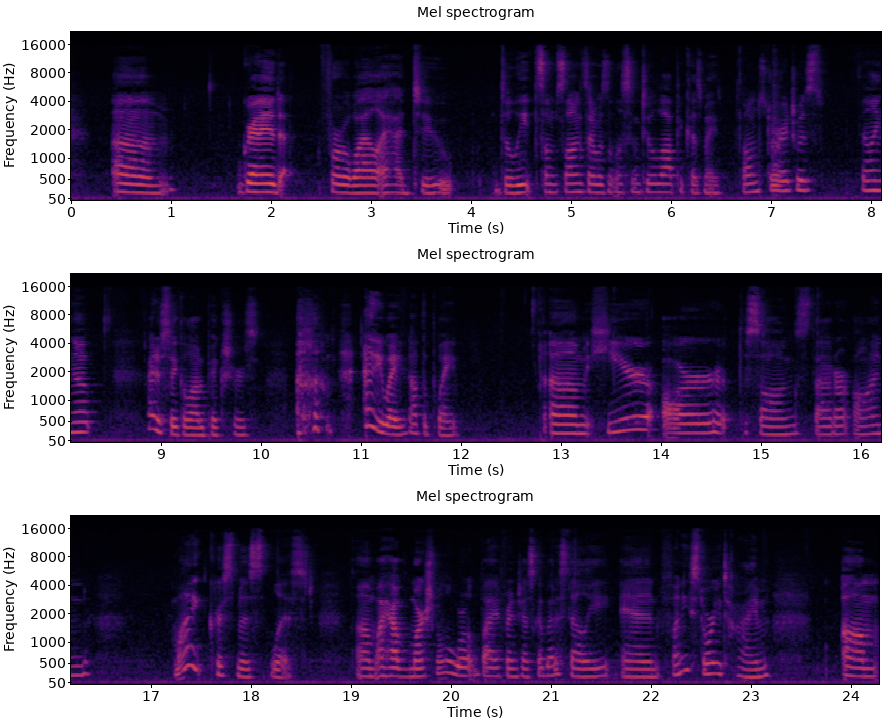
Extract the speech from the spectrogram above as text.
um, granted, for a while I had to delete some songs that I wasn't listening to a lot because my phone storage was filling up. I just take a lot of pictures. anyway, not the point. Um, here are the songs that are on my Christmas list. Um, I have Marshmallow World by Francesca Battistelli and Funny Story Time. Um,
